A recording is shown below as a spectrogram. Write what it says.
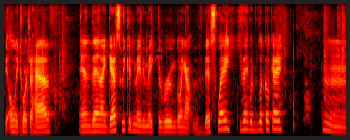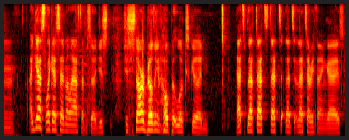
the only torch I have. And then I guess we could maybe make the room going out this way. You think would look okay? Hmm. I guess, like I said in my last episode, just just start building and hope it looks good. That's that that's that's that's that's everything, guys.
